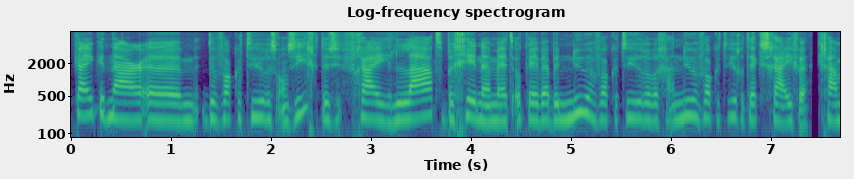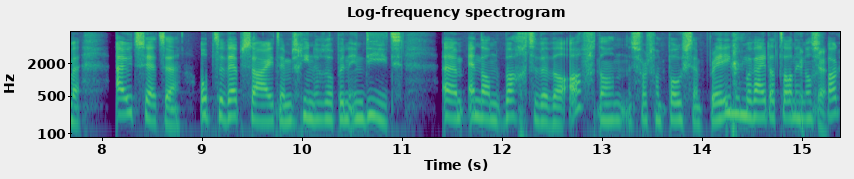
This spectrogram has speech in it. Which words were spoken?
kijkend naar um, de vacatures aan zich. Dus vrij laat beginnen met oké, we hebben nu een vacature, we gaan nu een vacaturetekst schrijven. Die gaan we uitzetten op de website en misschien nog op een Indeed. Um, en dan wachten we wel af. Dan een soort van post and pray noemen wij dat dan in ons vak.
